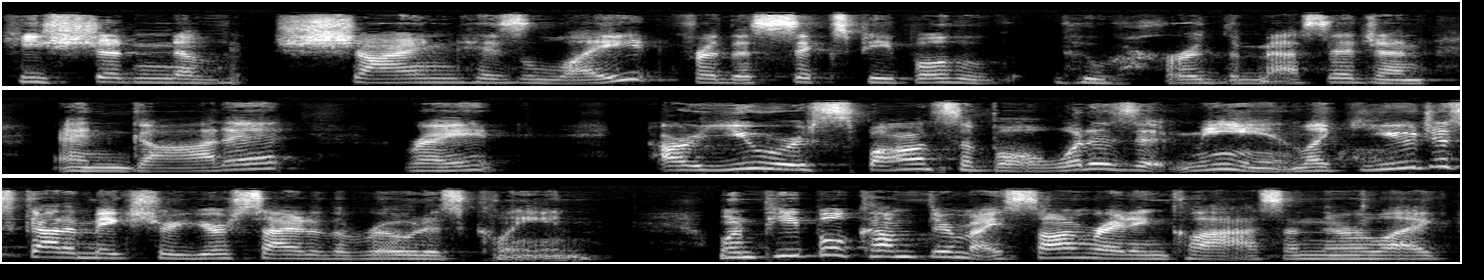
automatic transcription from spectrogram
he shouldn't have shined his light for the six people who who heard the message and and got it, right? Are you responsible? What does it mean? Like, you just got to make sure your side of the road is clean. When people come through my songwriting class and they're like,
